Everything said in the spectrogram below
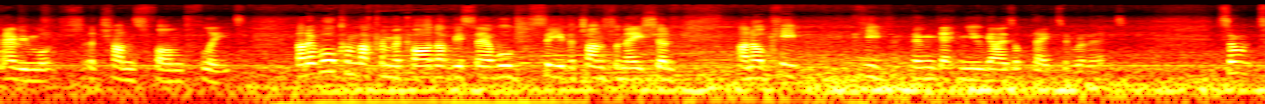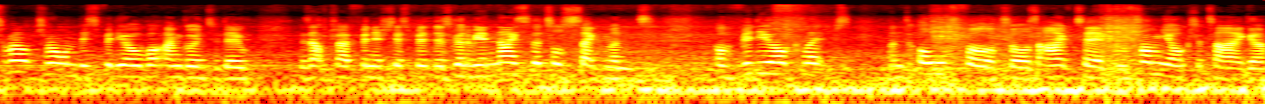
very much a transformed fleet. But I will come back and record. Obviously, I will see the transformation, and I'll keep keep getting you guys updated with it. So to outro on this video, what I'm going to do is after I finish this bit, there's going to be a nice little segment of video clips and old photos I've taken from Yorkshire Tiger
